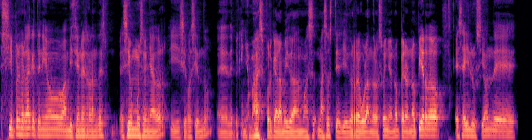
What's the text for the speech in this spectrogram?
siempre es verdad que he tenido ambiciones grandes. He sido muy soñador y sigo siendo, eh, de pequeño más, porque ahora me he ido dando más, más hostias y he ido regulando los sueños, ¿no? Pero no pierdo esa ilusión de...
